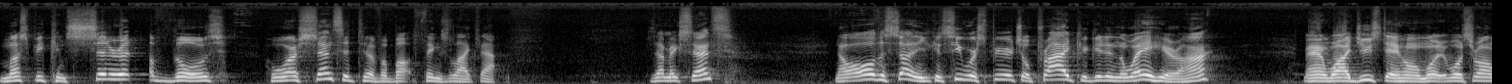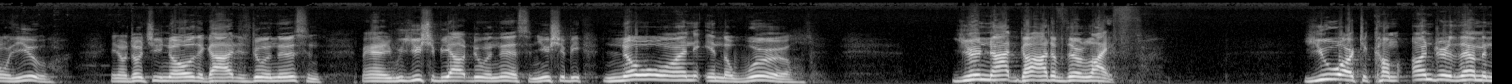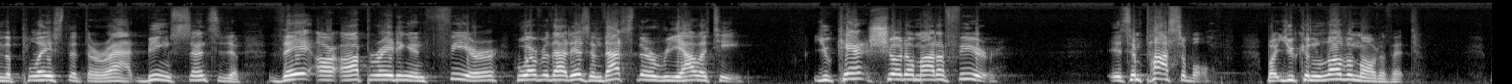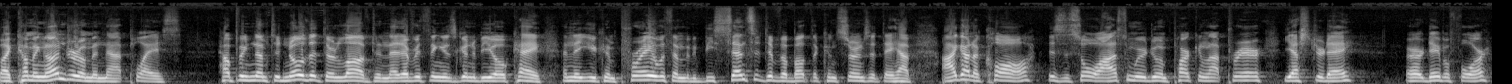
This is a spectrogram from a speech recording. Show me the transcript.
must be considerate of those who are sensitive about things like that. Does that make sense? Now, all of a sudden, you can see where spiritual pride could get in the way here, huh? Man, why'd you stay home? What, what's wrong with you? You know, don't you know that God is doing this? And man, you should be out doing this, and you should be. No one in the world, you're not God of their life. You are to come under them in the place that they're at, being sensitive. They are operating in fear, whoever that is, and that's their reality. You can't shut them out of fear. It's impossible. But you can love them out of it by coming under them in that place helping them to know that they're loved and that everything is going to be okay, and that you can pray with them and be sensitive about the concerns that they have. I got a call. This is so awesome. We were doing parking lot prayer yesterday or day before,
